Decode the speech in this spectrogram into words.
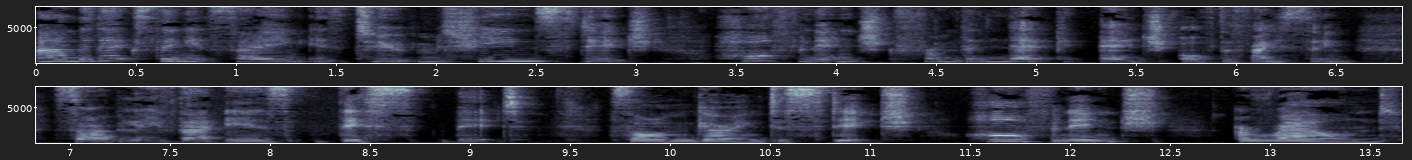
And the next thing it's saying is to machine stitch half an inch from the neck edge of the facing. So I believe that is this bit. So I'm going to stitch half an inch around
